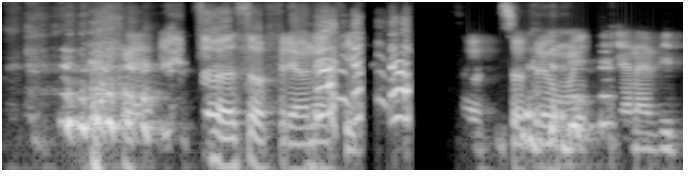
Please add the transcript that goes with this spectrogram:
so, sofreu, né, filho? Sofreu muito já na vida.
